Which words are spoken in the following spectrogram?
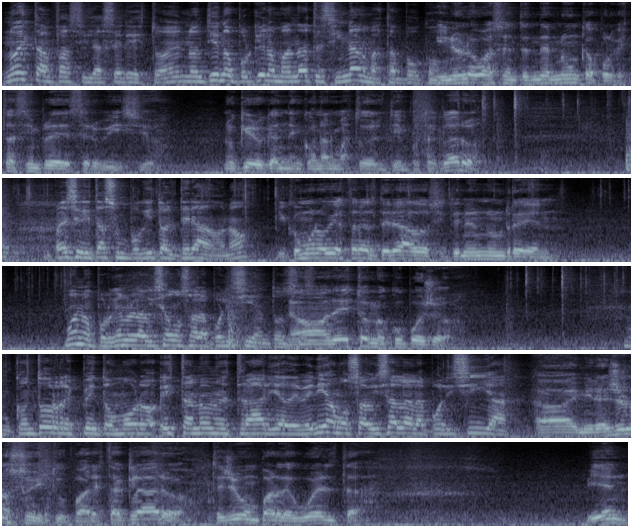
No es tan fácil hacer esto, ¿eh? No entiendo por qué lo mandaste sin armas tampoco. Y no lo vas a entender nunca porque estás siempre de servicio. No quiero que anden con armas todo el tiempo, ¿está claro? Parece que estás un poquito alterado, ¿no? ¿Y cómo no voy a estar alterado si tienen un rehén? Bueno, ¿por qué no le avisamos a la policía entonces? No, de esto me ocupo yo. Con todo respeto, Moro, esta no es nuestra área. Deberíamos avisarle a la policía. Ay, mira, yo no soy tu par, ¿está claro? Te llevo un par de vueltas. ¿Bien?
